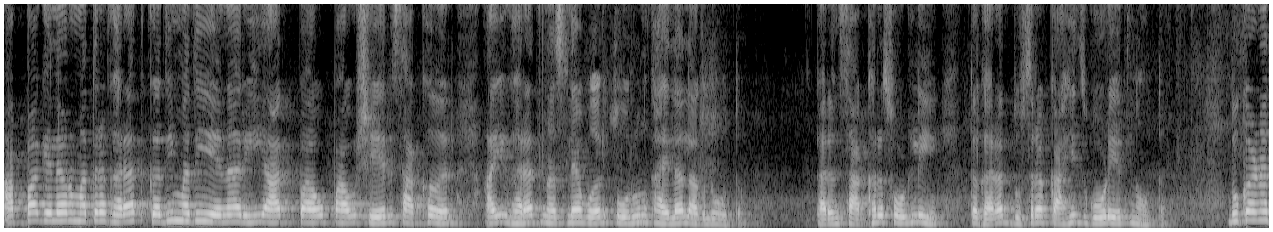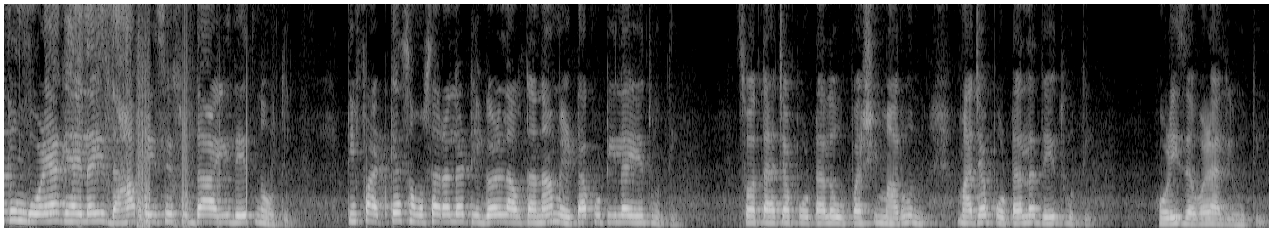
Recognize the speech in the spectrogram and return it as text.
आप्पा गेल्यावर मात्र घरात कधी मधी येणारी आत पाव पावशेर साखर आई घरात नसल्यावर चोरून खायला लागलो होतं. कारण साखर सोडली तर घरात दुसरं काहीच गोड येत नव्हतं. दुकानातून गोळ्या घ्यायलाही दहा पैसेसुद्धा आई देत नव्हती. ती फाटक्या संसाराला ठिगळ लावताना मेटाकुटीला येत होती. स्वतःच्या पोटाला उपाशी मारून माझ्या पोटाला देत होती. होळी जवळ आली होती.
